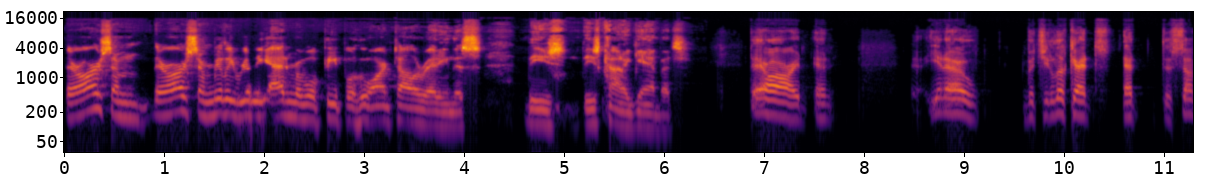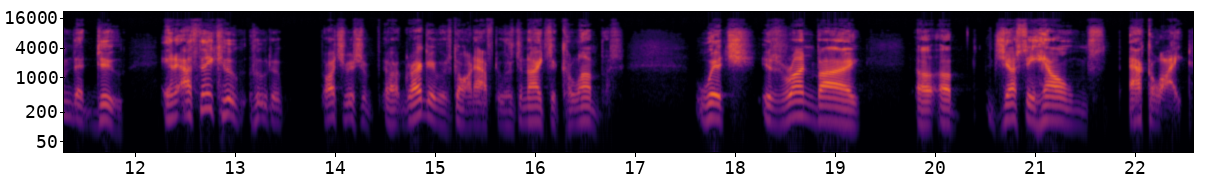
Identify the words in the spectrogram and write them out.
There are some there are some really really admirable people who aren't tolerating this these these kind of gambits. They are, and you know, but you look at at the some that do, and I think who who the Archbishop uh, Gregory was going after was the Knights of Columbus which is run by uh, uh, Jesse Helms acolyte.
